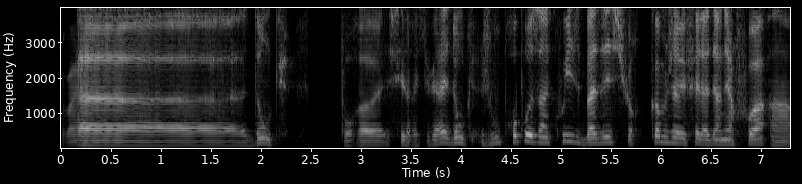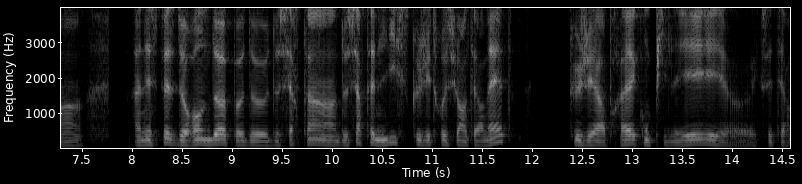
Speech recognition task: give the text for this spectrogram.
Ouais. Euh, donc, pour euh, essayer de récupérer. Donc, je vous propose un quiz basé sur, comme j'avais fait la dernière fois, un, un espèce de round-up de, de certains, de certaines listes que j'ai trouvées sur Internet, que j'ai après compilées, euh, etc.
